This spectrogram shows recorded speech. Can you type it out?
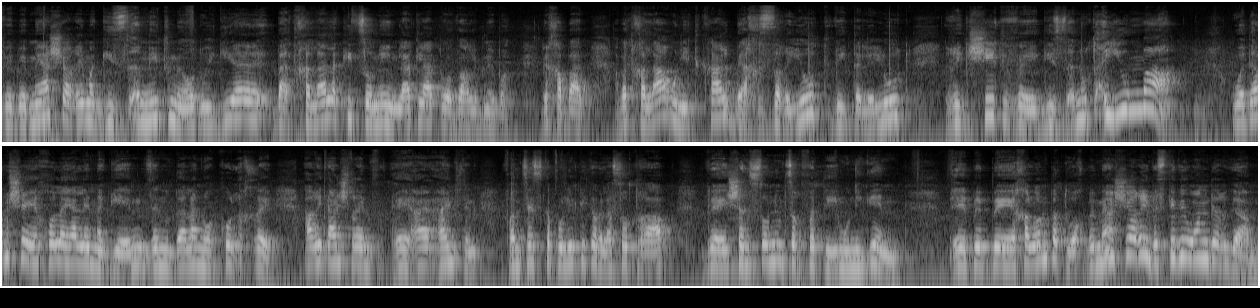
ובמאה שערים הגזענית מאוד, הוא הגיע בהתחלה לקיצוניים, לאט לאט הוא עבר לבני ברק, לחב"ד. אבל בהתחלה הוא נתקל באכזריות והתעללות רגשית וגזענות איומה. הוא אדם שיכול היה לנגן, זה נודע לנו הכל אחרי. אריק איינשטיין, אה, איינשטיין פרנצסקה פוליטיקה ולעשות ראפ ושנסונים צרפתיים, הוא ניגן. אה, בחלון פתוח במאה שערים, וסטיבי וונדר גם.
